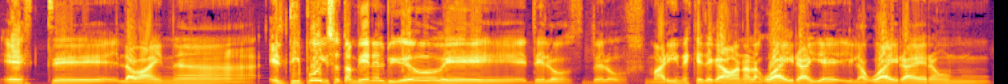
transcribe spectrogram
este, la vaina. El tipo hizo también el video de, de, los, de los marines que llegaban a la Guaira y, la Guaira era un,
